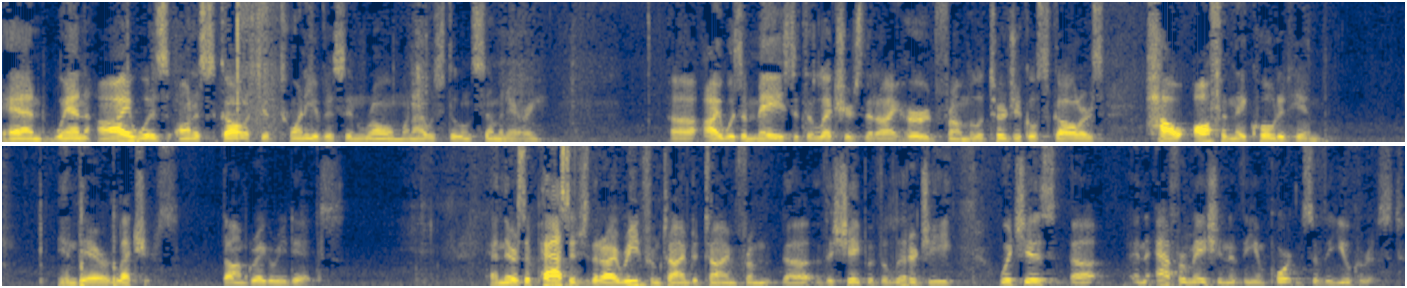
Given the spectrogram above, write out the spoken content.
And when I was on a scholarship, 20 of us in Rome, when I was still in seminary, uh, I was amazed at the lectures that I heard from liturgical scholars, how often they quoted him in their lectures. Dom Gregory Dix. And there's a passage that I read from time to time from uh, The Shape of the Liturgy, which is uh, an affirmation of the importance of the Eucharist.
